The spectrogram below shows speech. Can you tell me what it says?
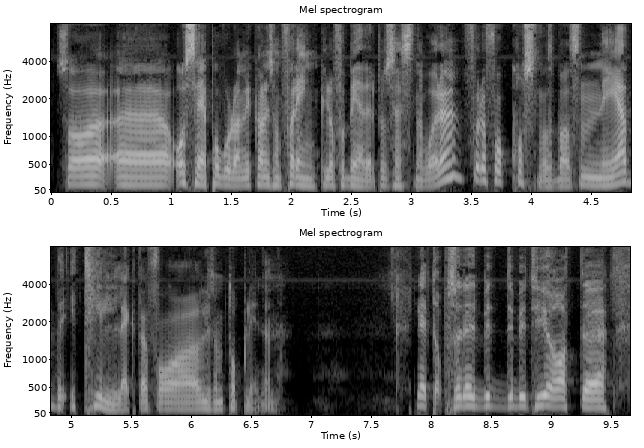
Så, og se på hvordan vi kan liksom forenkle og forbedre prosessene våre for å få kostnadsbasen ned, i tillegg til å få liksom, topplinjen. Nettopp. Så det, det betyr at uh,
